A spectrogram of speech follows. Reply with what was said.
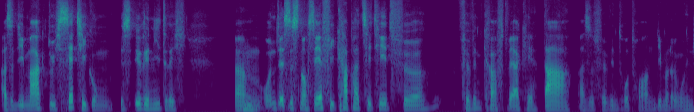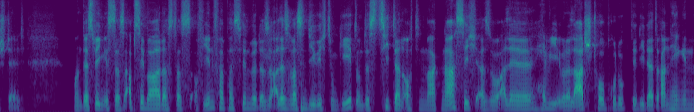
Also die Marktdurchsättigung ist irre niedrig. Mhm. Und es ist noch sehr viel Kapazität für, für Windkraftwerke da, also für Windrotoren, die man irgendwo hinstellt. Und deswegen ist das absehbar, dass das auf jeden Fall passieren wird. Also alles, was in die Richtung geht. Und das zieht dann auch den Markt nach sich. Also alle Heavy- oder Large-Store-Produkte, die da dranhängen.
